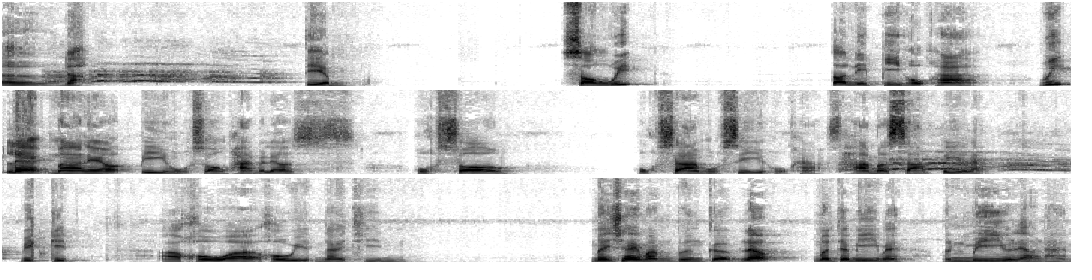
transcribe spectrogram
เออนะเตรียมสองวิ ตอนนี้ปี65วิแรกมาแล้ว ปี62ผ่านไปแล้ว62 63 64 65ผ่านมา3ปีแล้ว วิกฤตโควาโควิด -19 ไม่ใช่มันเพิ่งเกิดแล้วมันจะมีไหมมันมีอยู่แล้วท่าน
